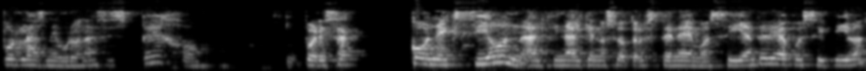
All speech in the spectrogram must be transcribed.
por las neuronas espejo, por esa conexión al final que nosotros tenemos. Siguiente diapositiva.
